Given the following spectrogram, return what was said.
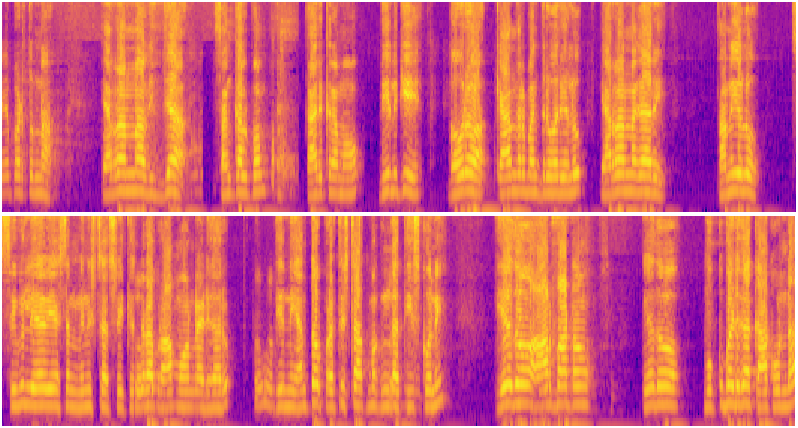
చేపడుతున్న ఎర్రన్న విద్య సంకల్పం కార్యక్రమం. దీనికి గౌరవ కేంద్ర మంత్రి వర్యులు ఎర్రన్న గారి తనయులు civil aviation minister Shri Kinjarapu Rammohan Naidu గారు దీన్ని ఎంతో ప్రతిష్టాత్మకంగా తీసుకొని ఏదో ఆర్భాటం ఏదో మొక్కుబడిగా కాకుండా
